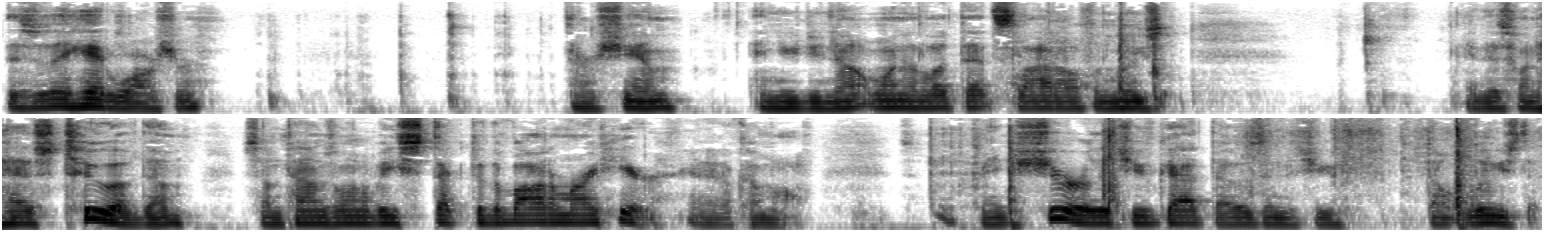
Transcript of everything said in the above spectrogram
this is a head washer or shim, and you do not want to let that slide off and lose it. Okay, this one has two of them. Sometimes one will be stuck to the bottom right here, and it'll come off. So make sure that you've got those and that you don't lose them.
